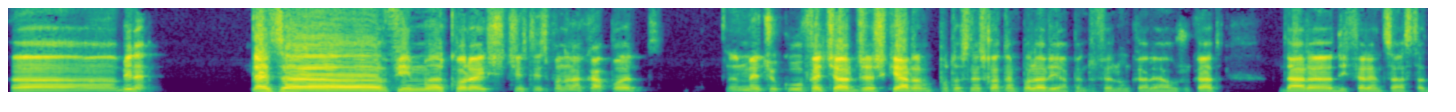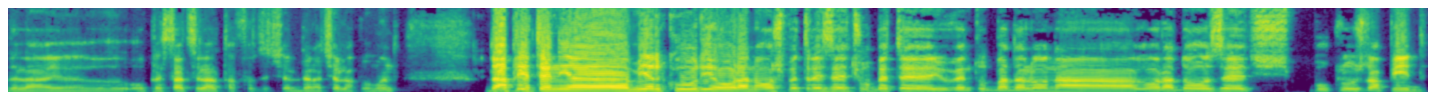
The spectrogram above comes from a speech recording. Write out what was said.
Uh, bine, hai să fim corecți și cinstiți până la capăt. În meciul cu FC Argeș chiar putem să ne scoatem pălăria pentru felul în care au jucat, dar uh, diferența asta de la uh, o prestație la alta a fost de, cel, de la cel la pământ. Uh, da, prieteni, miercuri, ora 19.30, UBT Juventud Badalona, ora 20, Cluj Rapid.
